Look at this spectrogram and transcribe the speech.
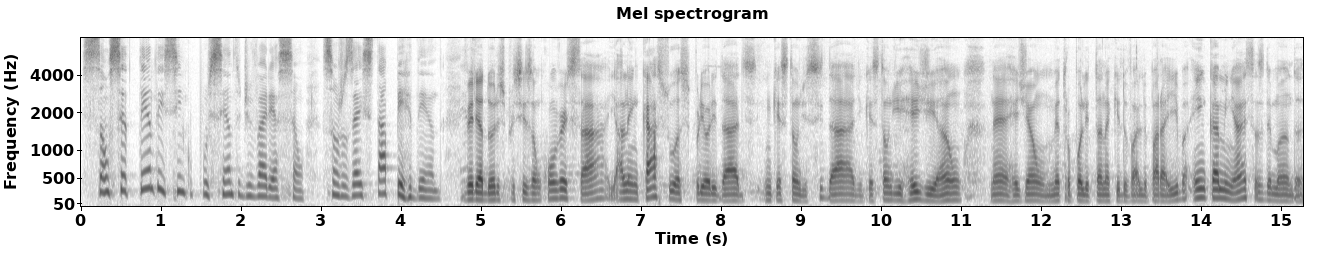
São 75% de variação. São José está perdendo. Vereadores precisam conversar e alencar suas prioridades em questão de cidade, em questão de região, né, região metropolitana aqui do Vale do Paraíba, encaminhar essas demandas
